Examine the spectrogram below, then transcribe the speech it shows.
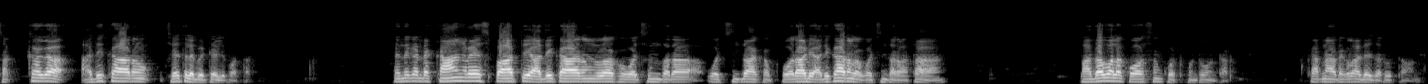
చక్కగా అధికారం చేతిలో పెట్టి వెళ్ళిపోతారు. ఎందుకంటే కాంగ్రెస్ పార్టీ అధికారంలోకి వచ్చిన తర్వాత వచ్చిన దాకా పోరాడి అధికారంలోకి వచ్చిన తర్వాత పదవుల కోసం కొట్టుకుంటూ ఉంటారు. కర్ణాటకలో అదే జరుగుతూ ఉంది.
